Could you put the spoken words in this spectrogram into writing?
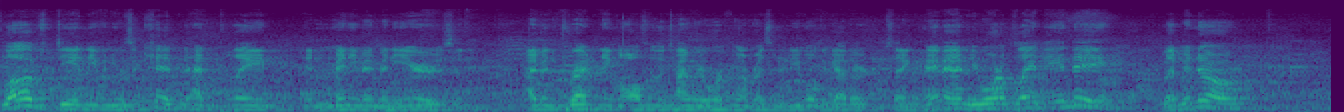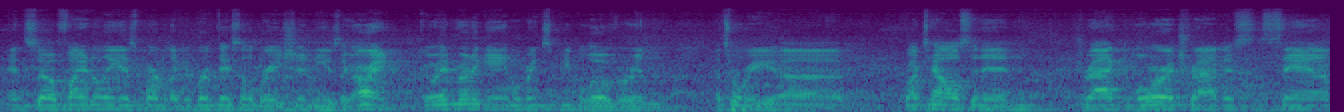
loved D and D when he was a kid, but hadn't played in many, many, many years. And I'd been threatening all through the time we were working on Resident Evil together, saying, "Hey, man, you want to play D and D? Let me know." And so finally, as part of like a birthday celebration, he was like, "All right, go ahead and run a game. We'll bring some people over." And that's where we uh, brought Taliesin in, dragged Laura, Travis, and Sam,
